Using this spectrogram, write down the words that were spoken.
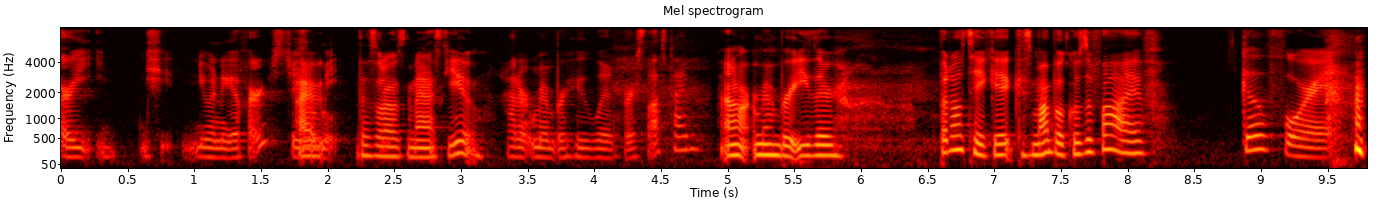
Are you, you want to go first? I, that's what I was going to ask you. I don't remember who went first last time. I don't remember either. But I'll take it cuz my book was a 5. Go for it.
